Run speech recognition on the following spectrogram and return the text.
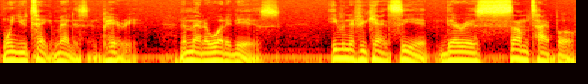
when you take medicine period no matter what it is. Even if you can't see it there is some type of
